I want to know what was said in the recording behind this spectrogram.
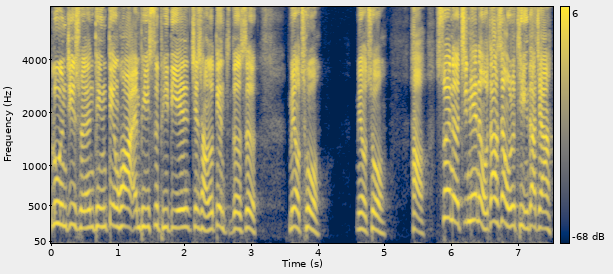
录音机、随身听、电话、M P 四、P D A，经常都电子特色，没有错，没有错。好，所以呢，今天呢，我大上我就提醒大家，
